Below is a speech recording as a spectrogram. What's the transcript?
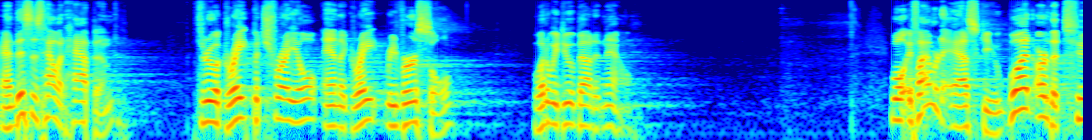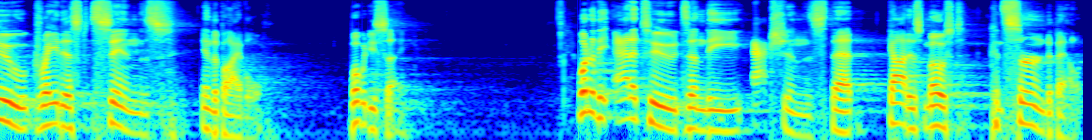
and this is how it happened through a great betrayal and a great reversal, what do we do about it now? Well, if I were to ask you, what are the two greatest sins in the Bible? What would you say? What are the attitudes and the actions that God is most concerned about?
